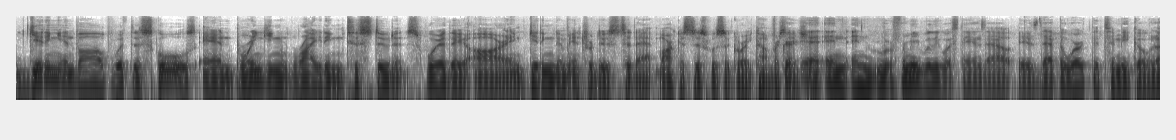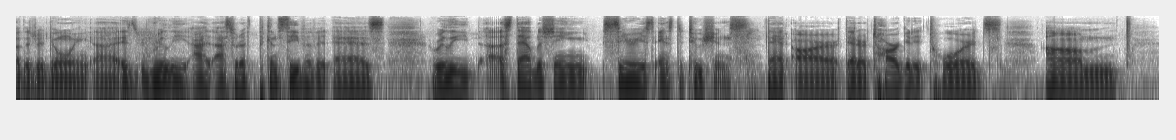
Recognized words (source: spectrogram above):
getting involved with the schools and bringing writing to students where they are and getting them introduced to that. Marcus, this was a great conversation. And and for me, really, what stands out is that the work that Tamiko and others are doing uh, is really, I, I sort of conceive of it as really establishing serious institutions that are that are targeted towards. Um,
